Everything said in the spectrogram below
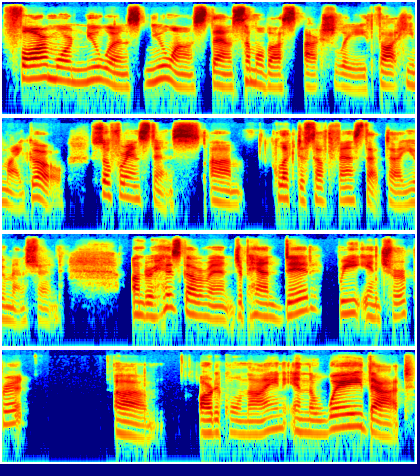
far more nuanced, nuanced than some of us actually thought he might go. So, for instance, um, collective self-defense that uh, you mentioned, under his government, Japan did reinterpret um, Article 9 in the way that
